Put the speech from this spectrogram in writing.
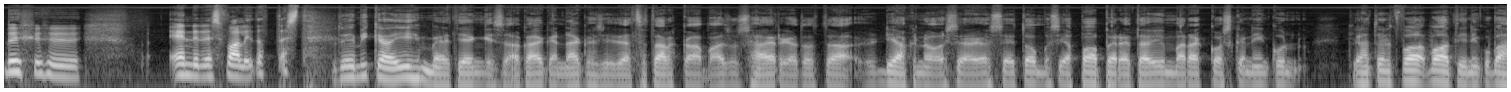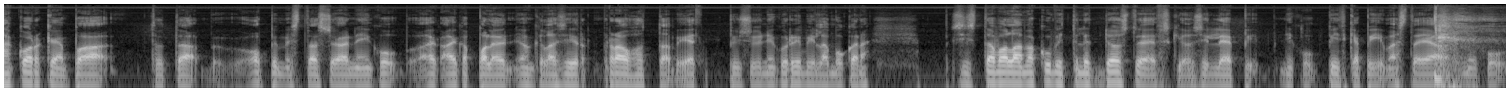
Byhhyhy, en edes valita tästä. Mutta ei mikään ihme, että jengi saa kaiken näköisiä, että se tarkkaavaisuushäiriö tota, diagnooseja, jos ei tuommoisia papereita ymmärrä, koska niin kun, kyllähän tuo nyt va- vaatii niin kun vähän korkeampaa tota, oppimistasoa niin kuin aika, aika paljon jonkinlaisia rauhoittavia, että pysyy niin kuin rivillä mukana. Siis tavallaan mä kuvittelin, että Dostoevski on silleen pi, niin kuin pitkäpiimästä ja niin kuin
